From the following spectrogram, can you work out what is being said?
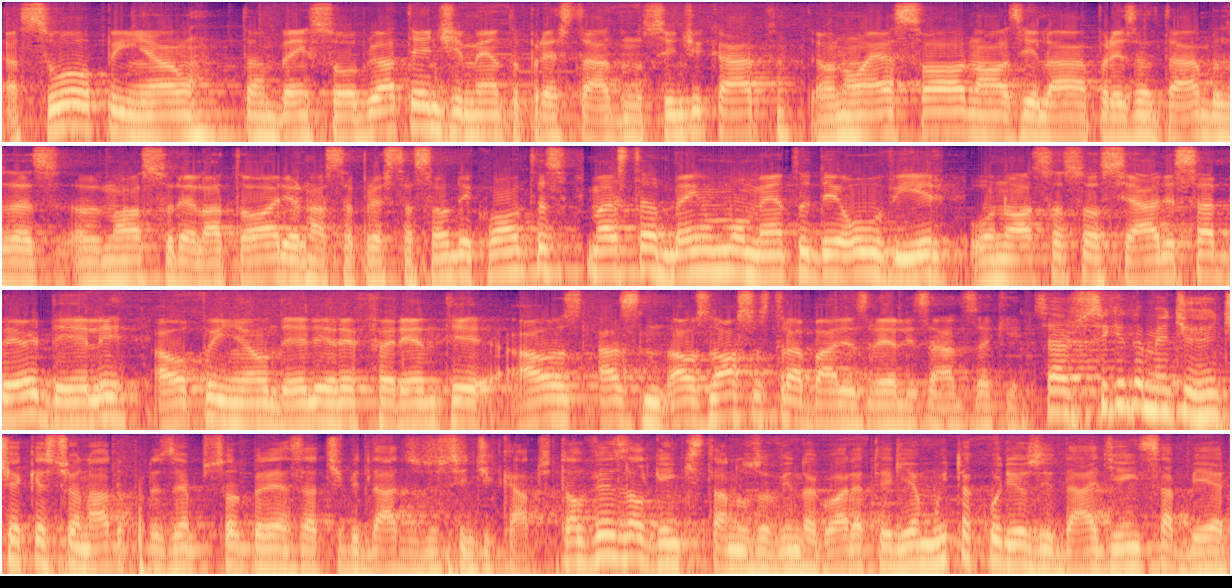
a sua opinião também sobre o atendimento prestado no sindicato. Então, não é só nós ir lá apresentar as, o nosso relatório, a nossa prestação de contas, mas também um momento de ouvir o nosso associado e saber dele, a opinião dele referente aos, as, aos nossos trabalhos realizados aqui. Sérgio, seguidamente a gente é questionado, por exemplo, sobre as atividades do sindicato. Talvez alguém que está nos ouvindo agora teria muita curiosidade em saber,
